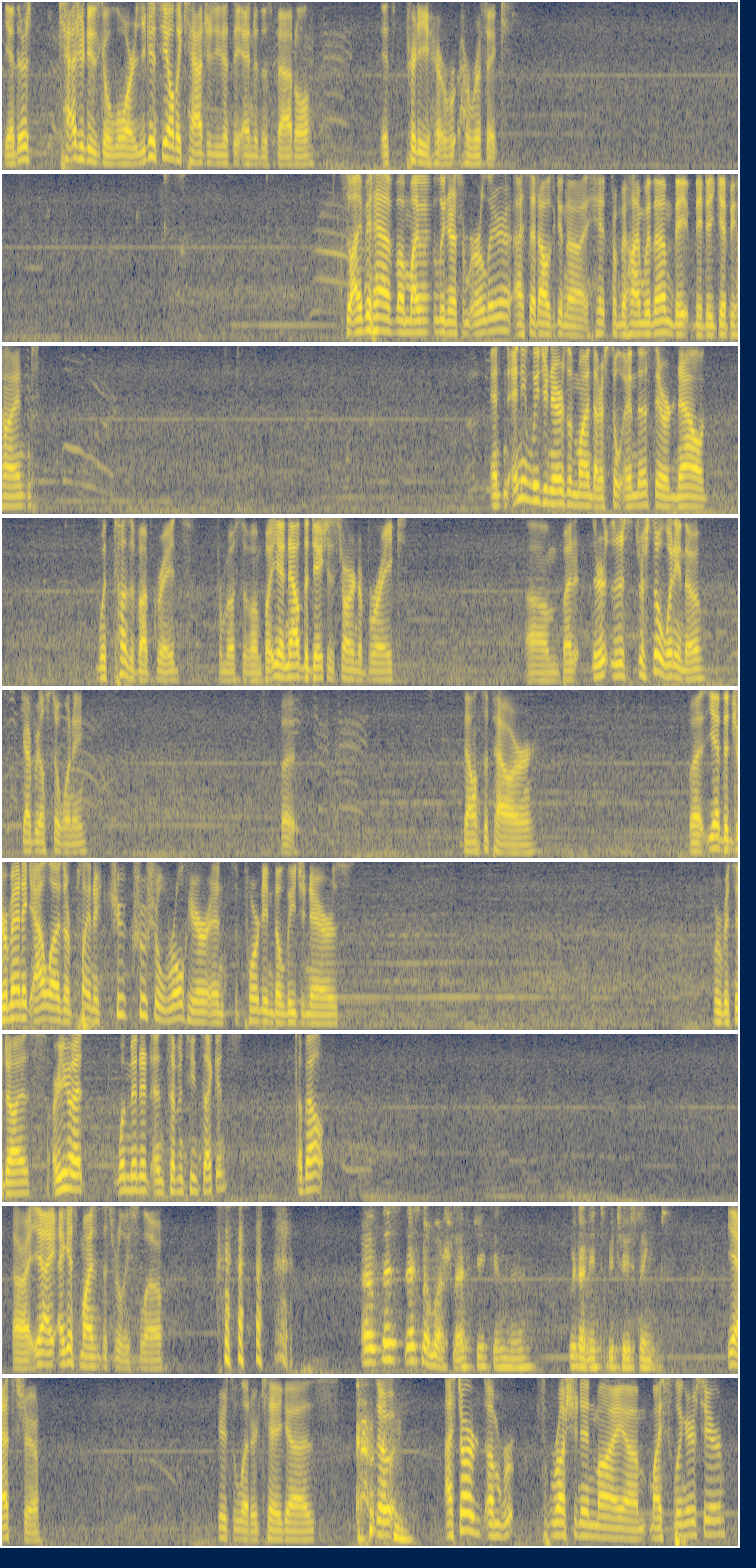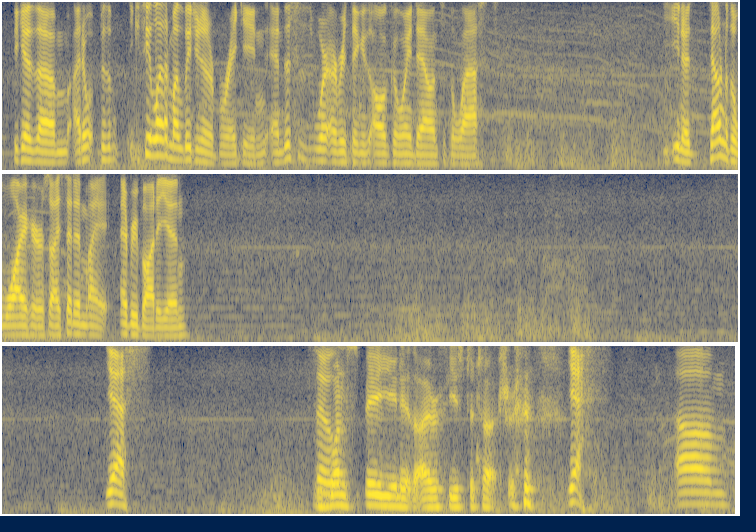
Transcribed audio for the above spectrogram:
Yeah, there's casualties galore. You can see all the casualties at the end of this battle. It's pretty hor- horrific. So I even have uh, my legionnaires from earlier. I said I was gonna hit from behind with them. They, they did get behind. And any legionnaires of mine that are still in this, they're now with tons of upgrades for most of them. But yeah, now the Dacian's starting to break. Um, but they're, they're, they're still winning though. Gabriel's still winning. But balance of power. But yeah, the Germanic allies are playing a cru- crucial role here in supporting the Legionnaires. Burebista dies. Are you at 1 minute and 17 seconds? About? Alright, yeah, I, I guess mine's just really slow. Uh, there's there's not much left. You can. Uh, we don't need to be too synced. Yeah, that's true. Here's the letter K, guys. So I started um, r- rushing in my um, my slingers here because um, I don't. You can see a lot of my legions are breaking, and this is where everything is all going down to the last. You know, down to the wire here. So I sent in my everybody in. Yes. There's one spear unit that I refuse to touch. yeah. Um,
